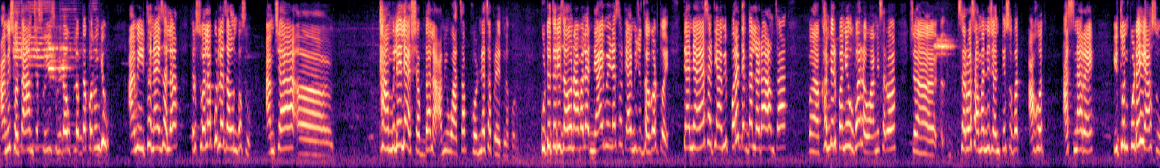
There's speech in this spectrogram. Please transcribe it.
आम्ही स्वतः आमच्या सोयी सुविधा उपलब्ध करून घेऊ. आम्ही इथं नाही झालं तर सोलापूरला जाऊन बसू. आमच्या थांबलेल्या शब्दाला आम्ही वाचा फोडण्याचा प्रयत्न करू. कुठेतरी जाऊन आम्हाला न्याय मिळण्यासाठी आम्ही जे झगडतोय त्या न्यायासाठी आम्ही परत एकदा लढा आमचा खंबीरपणे उभा राहू. आम्ही सर्व सर्वसामान्य जनतेसोबत आहोत असणार आहे. इथून पुढेही असू.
